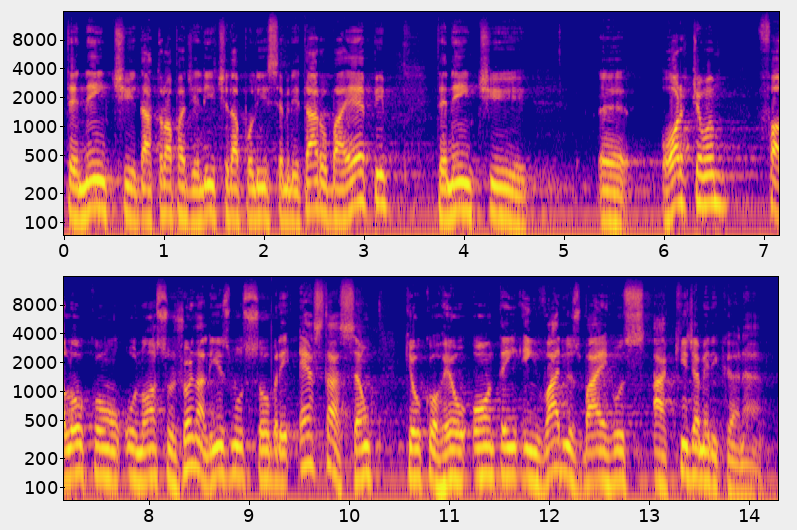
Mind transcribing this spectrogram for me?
Tenente da tropa de elite da Polícia Militar, o BAEP, Tenente eh, Ortman, falou com o nosso jornalismo sobre esta ação que ocorreu ontem em vários bairros aqui de Americana.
